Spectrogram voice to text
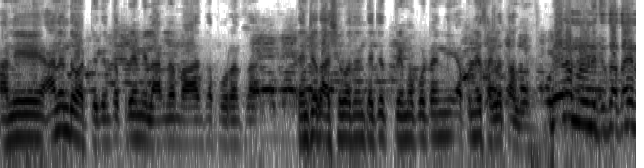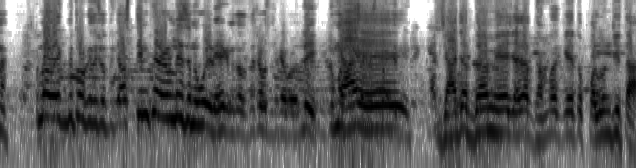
आणि आनंद वाटतो त्यांचा प्रेम लहान लहान बाळांचा पोरांचा. त्यांच्यात आशीर्वाद आणि त्याच्यात प्रेमापोटाने आपण हे सगळं चालू आहे. लय लांब जात आहे ना. तुला एक मी थोडक्यात विचारतो की आज तीन फेऱ्याकडे लय जण वळले? त्याच्याबद्दल काय बोलाल? लय तुम्हाला काय आहे? ज्याच्यात दम आहे ज्याच्यात धमक आहे तो पळून जिता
